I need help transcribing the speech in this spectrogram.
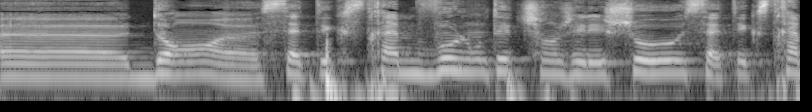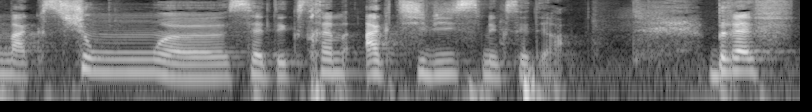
euh, dans euh, cette extrême volonté de changer les choses, cette extrême action, euh, cet extrême activisme, etc. Bref.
